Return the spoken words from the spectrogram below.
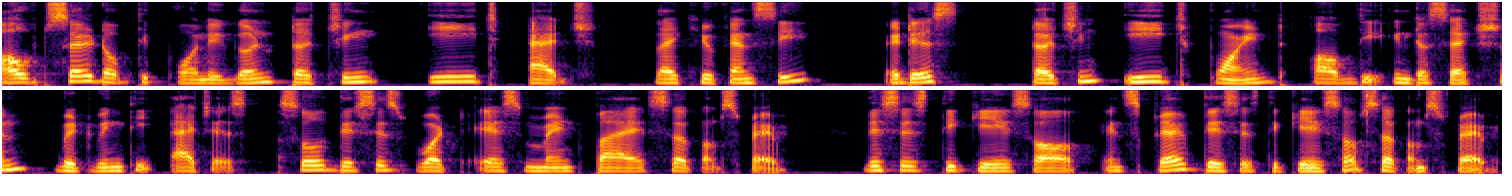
outside of the polygon touching each edge. Like you can see, it is touching each point of the intersection between the edges. So this is what is meant by circumscribed. This is the case of inscribed. This is the case of circumscribed.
